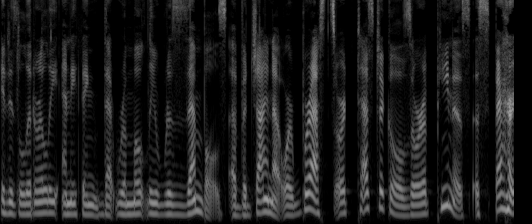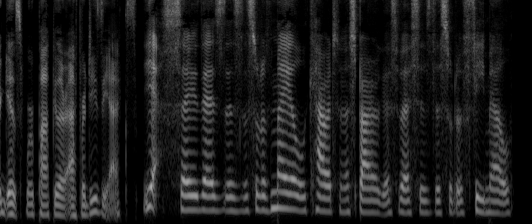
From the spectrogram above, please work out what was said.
it is literally anything that remotely resembles a vagina or breasts or testicles or a penis. Asparagus were popular aphrodisiacs. Yes, so there's there's the sort of male carrot and asparagus versus the sort of female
